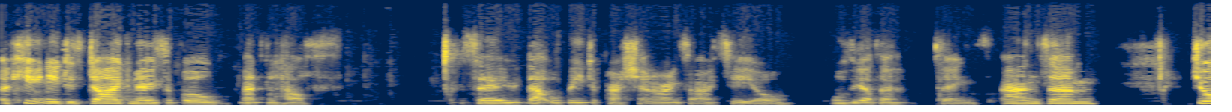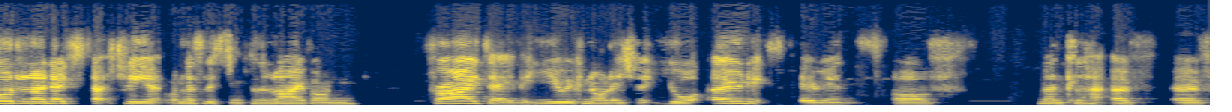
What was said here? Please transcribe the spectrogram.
acute need is diagnosable mental health. So that will be depression or anxiety or all the other things. And um, Jordan, I noticed actually when I was listening to the live on Friday that you acknowledged that your own experience of mental of of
